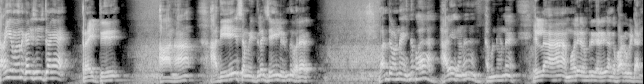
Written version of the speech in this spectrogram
கலைஞர் மேலே கை செஞ்சிட்டாங்க. ரைட்டு ஆனால் அதே சமயத்தில் ஜெயிலிருந்து வராரு வந்தவுடனே என்னப்பா ஆளைய காணும். அப்படின்ன எல்லாம் முதலியார் வந்திருக்காரு அங்கே பார்க்க போயிட்டாங்க.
